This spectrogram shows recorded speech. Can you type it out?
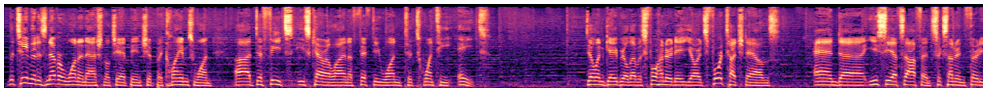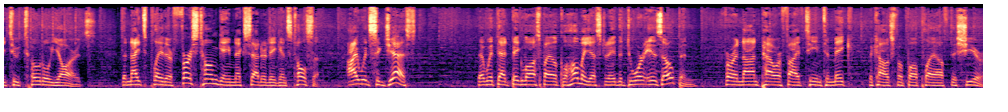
The team that has never won a national championship but claims one uh, defeats East Carolina 51 to 28. Dillon Gabriel, that was 408 yards, four touchdowns and uh, UCF's offense 632 total yards. The Knights play their first home game next Saturday against Tulsa. I would suggest that with that big loss by Oklahoma yesterday, the door is open for a non Power 5 team to make the college football playoff this year.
